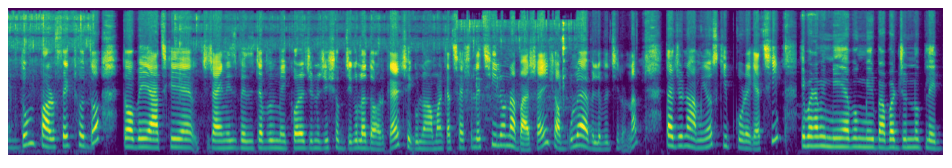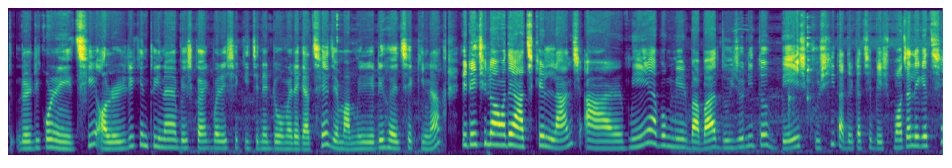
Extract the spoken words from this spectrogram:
একদম পারফেক্ট হতো। তবে আজকে চাইনিজ ভেজিটেবল মেক করার জন্য যে সবজিগুলো দরকার, সেগুলো আমার কাছে আসলে ছিল না বাসায়, সবগুলো অ্যাভেলেবেল ছিল না। তার জন্য আমিও স্কিপ করে গেছি। এবার আমি মেয়ে এবং মেয়ের বাবার জন্য প্লেট রেডি করে নিয়েছি। অলরেডি কিন্তু ইনায়া বেশ কয়েকবার এসে কিচেনে ডো মেরে গেছে যে, মাম্মি রেডি হয়েছে কিনা? এটাই ছিল আমাদের আজকের লাঞ্চ আর মেয়ে এবং মেয়ের বাবা দুইজনই তো বেশ খুশি, তাদের কাছে বেশ মজা লেগেছে।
